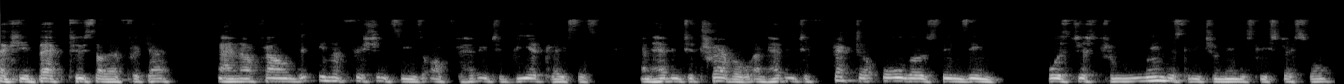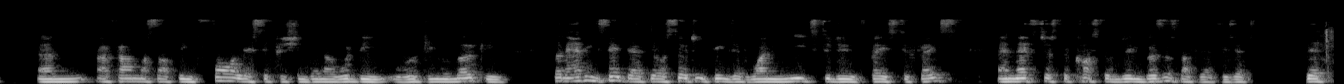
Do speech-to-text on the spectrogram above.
actually back to South Africa, and I found the inefficiencies of having to be at places and having to travel and having to factor all those things in was just tremendously, tremendously stressful. Um, I found myself being far less efficient than I would be working remotely. But having said that, there are certain things that one needs to do face to face. And that's just the cost of doing business like that is that, that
